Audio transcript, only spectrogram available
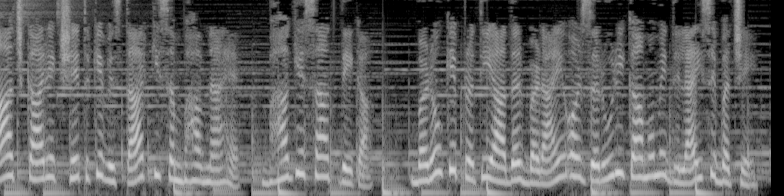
आज कार्य क्षेत्र के विस्तार की संभावना है। भाग्य साथ देगा। बड़ों के प्रति आदर बढ़ाएँ और ज़रूरी कामों में ढिलाई से बचें।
